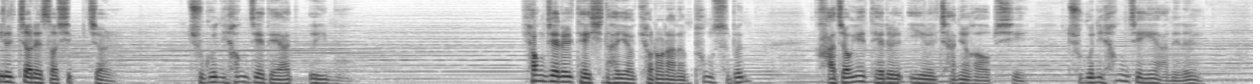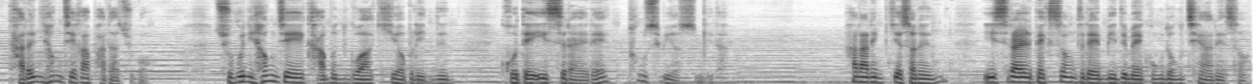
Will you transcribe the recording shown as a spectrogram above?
1절에서 10절 죽은 형제에 대한 의무 형제를 대신하여 결혼하는 풍습은 가정의 대를 이을 자녀가 없이 죽은 형제의 아내를 다른 형제가 받아주고 죽은 형제의 가문과 기업을 잇는 고대 이스라엘의 풍습이었습니다. 하나님께서는 이스라엘 백성들의 믿음의 공동체 안에서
